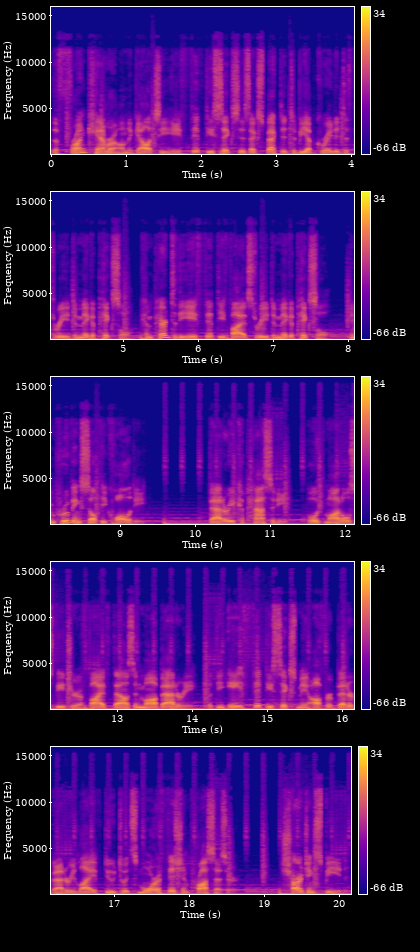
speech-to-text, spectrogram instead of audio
The front camera on the Galaxy A56 is expected to be upgraded to 3 to megapixel compared to the A55's 3 to megapixel, improving selfie quality. Battery capacity both models feature a 5000 mAh battery, but the A56 may offer better battery life due to its more efficient processor. Charging speed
